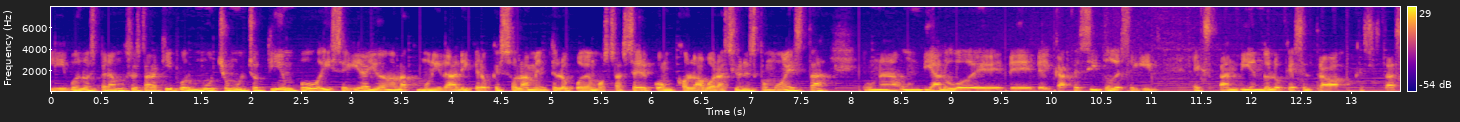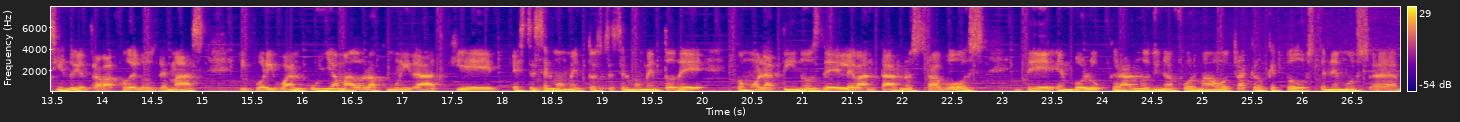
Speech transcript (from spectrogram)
Y bueno, esperamos estar aquí por mucho, mucho tiempo y seguir ayudando a la comunidad y creo que solamente lo podemos hacer con colaboraciones como esta, un diálogo de, del cafecito, de seguir expandiendo lo que es el trabajo que se está haciendo y el trabajo de los demás. Y por igual un llamado a la comunidad que este es el momento, este es el momento de como latinos de levantar nuestra voz, de involucrarnos de una forma u otra. Creo que todos tenemos, uh,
